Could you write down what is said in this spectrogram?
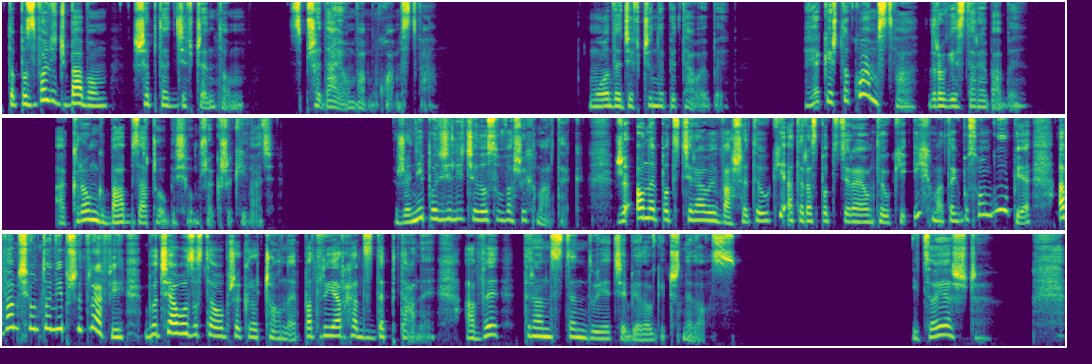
To pozwolić babom szeptać dziewczętom, sprzedają wam kłamstwa. Młode dziewczyny pytałyby, jakież to kłamstwa, drogie stare baby? A krąg bab zacząłby się przekrzykiwać że nie podzielicie losu waszych matek, że one podcierały wasze tyłki, a teraz podcierają tyłki ich matek, bo są głupie, a wam się to nie przytrafi, bo ciało zostało przekroczone, patriarchat zdeptany, a wy transcendujecie biologiczny los. I co jeszcze?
